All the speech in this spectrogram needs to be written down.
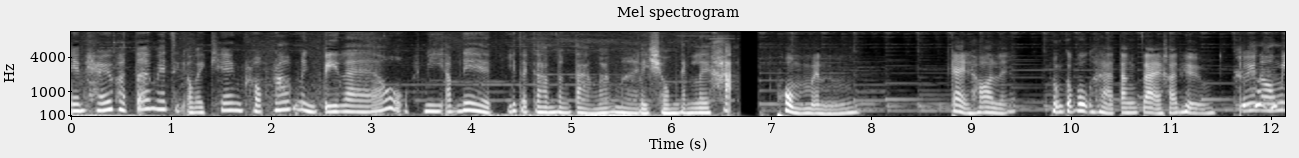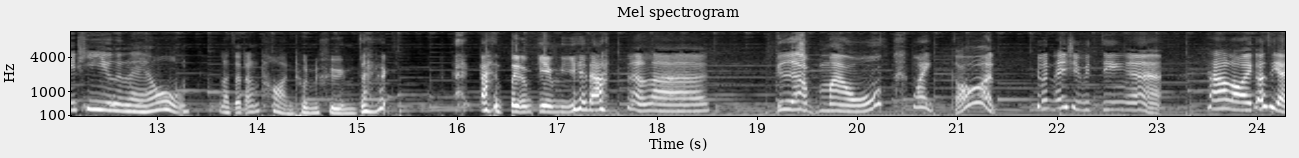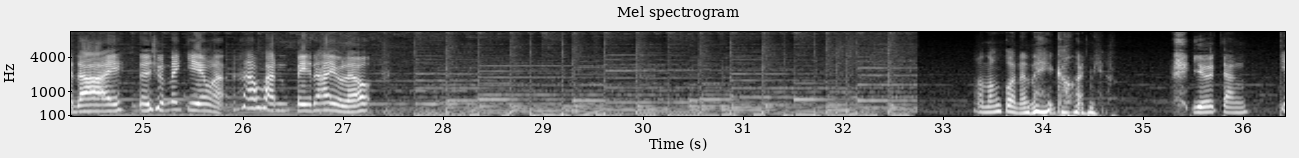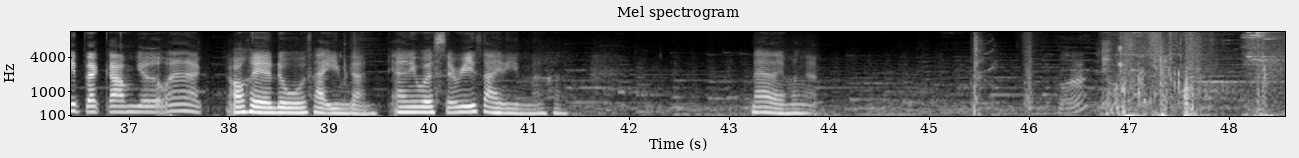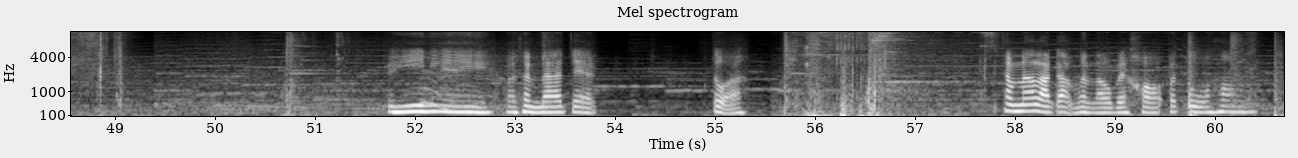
เกม Harry Potter Magic Awaken ครบรอบ 1 ปีแล้ว มีอัปเดตกิจกรรมต่างๆ มากมาย ไปชมกันเลยค่ะ ผมเหมือน ไก่ทอดเลย ผมก็ปลุกหาตังจ่ายค่ะเทอมเฮ้ยน้องมีที่ยืนแล้ว เราจะต้องถอนทุนคืนจาก การเติมเกมนี้ให้ได้น่ารักเกือบเหมาไม่กอดชุดในชีวิตจริงอะห้าร้อยก็เสียดาย แต่ชุดในเกมอะห้าพันเปย์ได้อยู่แล้ว เราต้องกดอันไหนก่อนเนี่ย เยอะจัง กิจกรรมเยอะมาก โอเคดูสายอินกัน anniversary sign in นะคะ ได้อะไรมั่งอะเฮ้ยนี่ไงคอสันดาแจก ตั๋วทำน่ารักอะเหมือนเราไปเคาะประตูห้อง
